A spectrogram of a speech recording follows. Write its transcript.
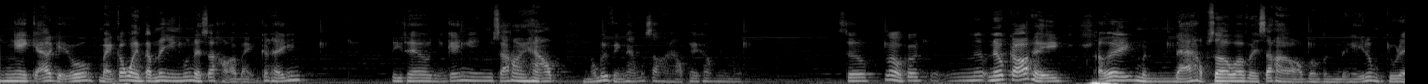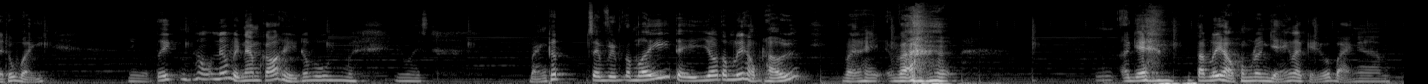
ngay cả kiểu bạn có quan tâm đến những vấn đề xã hội bạn có thể đi theo những cái xã hội học. Mình không biết việt nam có xã hội học hay không nhưng mà still nếu, có, nếu, nếu có thì thử đi. Mình đã học sơ qua về xã hội học và mình nghĩ là một chủ đề thú vị. Nhưng mà tiếc nếu việt nam có thì nó vui nhưng mà anyways, bạn thích xem phim tâm lý thì vô tâm lý học thử. Và và again tâm lý học không đơn giản là kiểu bạn uh,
